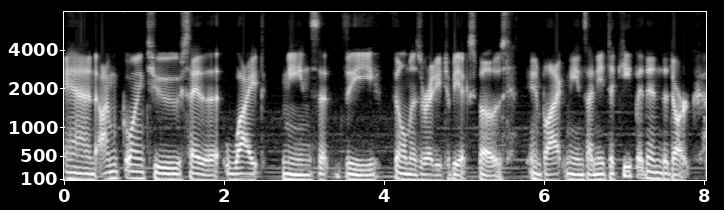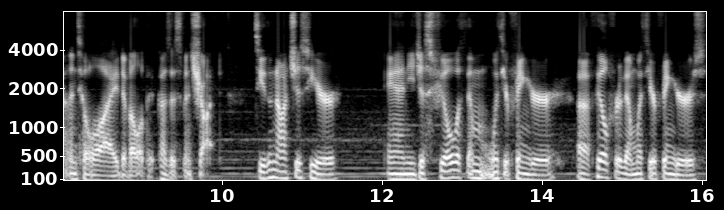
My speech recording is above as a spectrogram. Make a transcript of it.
And I'm going to say that white means that the film is ready to be exposed, and black means I need to keep it in the dark until I develop it because it's been shot. See the notches here, and you just feel with them with your finger, uh, feel for them with your fingers.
